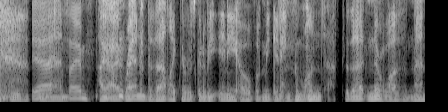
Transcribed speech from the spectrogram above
Yeah, Man, same. I, I ran into that like there was going to be any hope of me getting the ones after that, and there wasn't, man.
